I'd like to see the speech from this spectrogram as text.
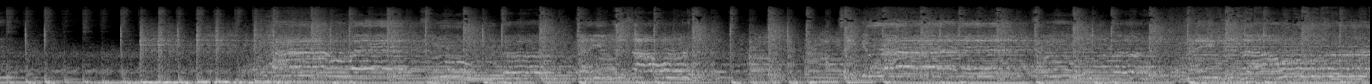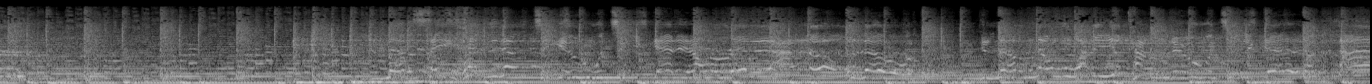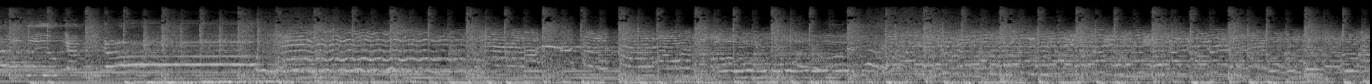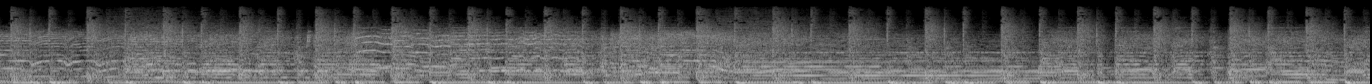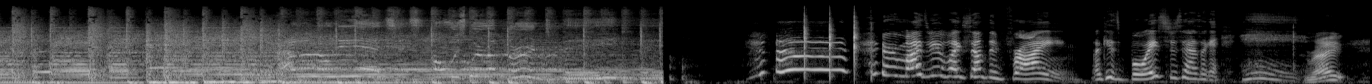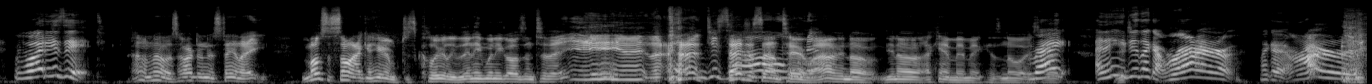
Reminds me of like something frying. Like his voice just has like a hey. Right? What is it? I don't know. It's hard to understand. Like most of the song, I can hear him just clearly. But then he, when he goes into the that just sounds terrible. I don't even know. You know, I can't mimic his noise. but- Right? And then he did like a roar, like a roar.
